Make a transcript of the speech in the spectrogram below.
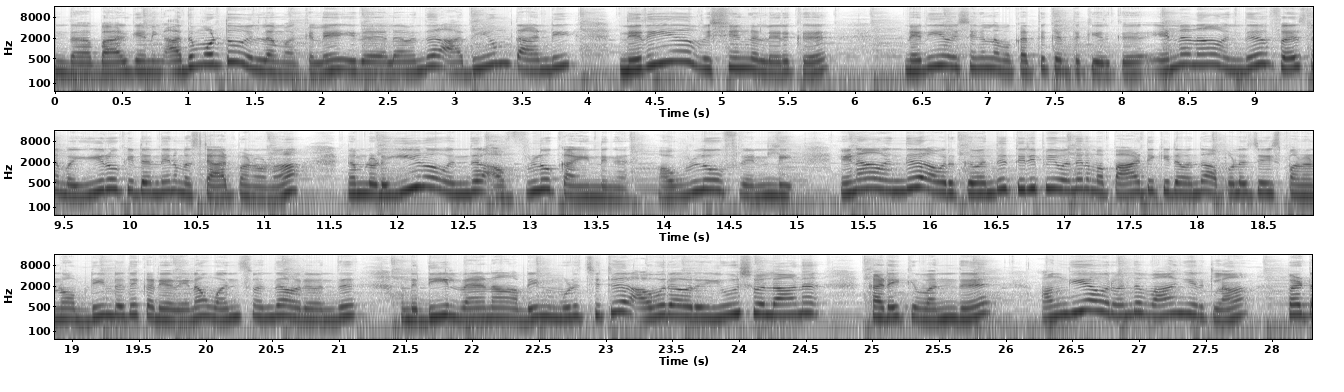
இந்த பார்கெனிங் அது மட்டும் இல்லை மக்களே. இதில் வந்து அதையும் தாண்டி நிறைய விஷயங்கள் இருக்குது நிறைய விஷயங்கள் நம்ம கற்றுக்கிறதுக்கு இருக்குது என்னென்னா வந்து ஃபர்ஸ்ட் நம்ம ஹீரோ கிட்டேருந்தே நம்ம ஸ்டார்ட் பண்ணோன்னா நம்மளோட ஹீரோ வந்து அவ்வளோ கைண்டுங்க அவ்வளோ ஃப்ரெண்ட்லி ஏன்னா வந்து அவருக்கு வந்து திருப்பி வந்து நம்ம பாட்டிக்கிட்ட வந்து அப்பாலஜைஸ் பண்ணணும் அப்படின்றதே கிடையாது. ஏன்னா ஒன்ஸ் வந்து அவர் வந்து அந்த டீல் வேணாம் அப்படின்னு முடிச்சுட்டு அவர் அவர் யூஸ்வலான கடைக்கு வந்து அங்கேயே அவர் வந்து வாங்கியிருக்கலாம். பட்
